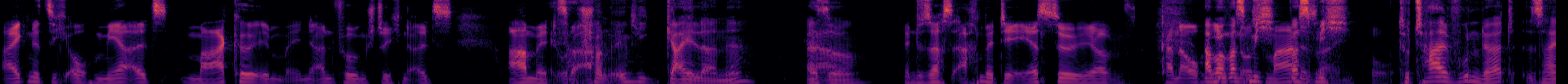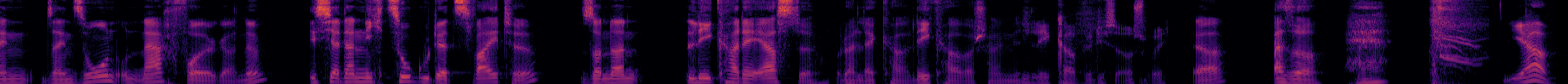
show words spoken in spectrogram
eignet sich auch mehr als Marke im, in Anführungsstrichen als Ahmed Ist oder auch schon Ahmed. irgendwie geiler, ne? Also, Wenn du sagst Ahmed der Erste, ja, kann auch Aber was mich- Osmane was mich- sein. So. total wundert, sein, sein Sohn und Nachfolger, ne? Ist ja dann nicht Sogu der Zweite, sondern Leka der Erste. Oder Leka, Leka wahrscheinlich. Leka würde ich es aussprechen. Ja. Also, hä? Ja,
